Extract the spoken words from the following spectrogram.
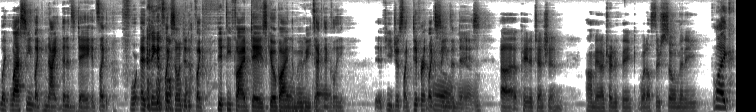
like last scene like night then it's day. It's like four. I think it's like someone did it's like fifty five days go by in the Oh movie God. technically. If you just like different like scenes Oh, of man. days, uh, paid attention. Oh man, I'm trying to think what else. There's so many. like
